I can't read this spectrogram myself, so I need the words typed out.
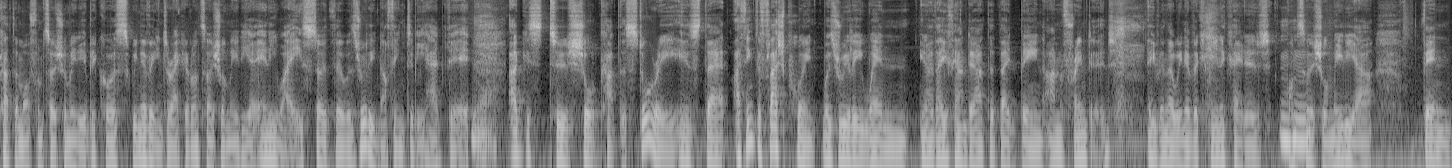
cut them off from social media because we never interacted on social media anyway. So there was really nothing to be had there. Yeah. I guess to shortcut the story is that I think the flashpoint was really when, you know, they found out that they'd been unfriended, even though we never communicated mm-hmm. on social media. Then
